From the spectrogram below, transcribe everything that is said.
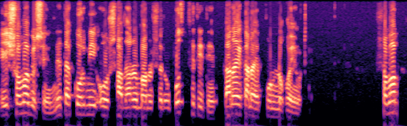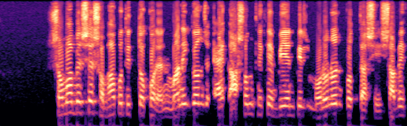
এই সমাবেশে নেতাকর্মী ও সাধারণ মানুষের উপস্থিতিতে কানায় কানায় পূর্ণ হয়ে ওঠে। সমাবেশে সভাপতিত্ব করেন মানিকগঞ্জ এক আসন থেকে বিএনপির মনোনয়ন প্রত্যাশী সাবেক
